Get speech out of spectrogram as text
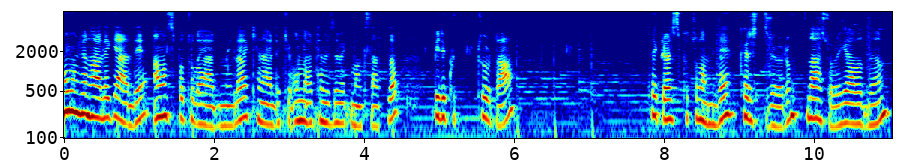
Homojen hale geldi ama spatula yardımıyla kenardaki unları temizlemek maksatlı bir iki tur daha tekrar spatulam ile karıştırıyorum. Daha sonra yağladığım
